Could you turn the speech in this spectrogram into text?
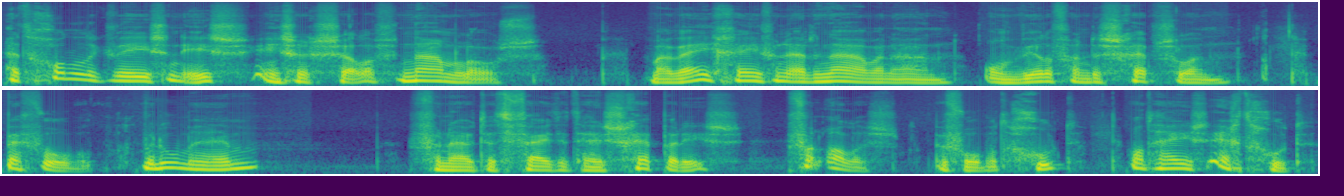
het goddelijk wezen is in zichzelf naamloos. Maar wij geven er namen aan, omwille van de schepselen. Bijvoorbeeld, we noemen hem, vanuit het feit dat hij schepper is, van alles. Bijvoorbeeld goed, want hij is echt goed.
